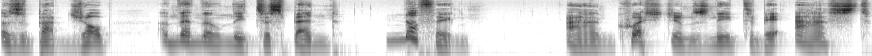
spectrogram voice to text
as a bad job? And then they'll need to spend nothing and questions need to be asked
